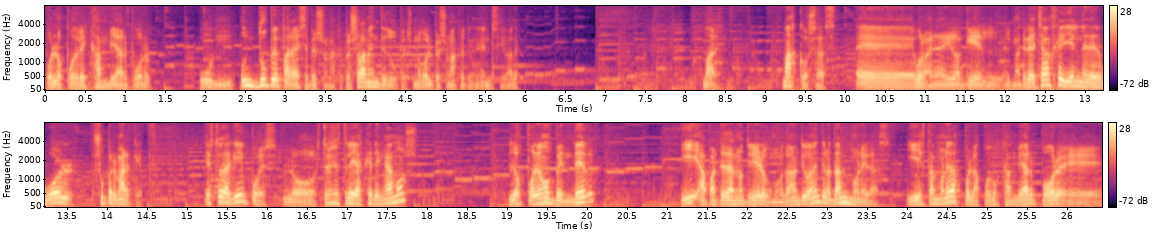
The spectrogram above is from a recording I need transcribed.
pues los podréis cambiar por un, un dupe para ese personaje, pero solamente dupes, no con el personaje en sí, ¿vale? Vale, más cosas. Eh, bueno, he añadido aquí el, material de change y el Netherworld Supermarket. Esto de aquí, pues los tres estrellas que tengamos, los podemos vender y aparte de darnos dinero como nos daban antiguamente, nos dan monedas. Y estas monedas pues las podemos cambiar por, eh,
